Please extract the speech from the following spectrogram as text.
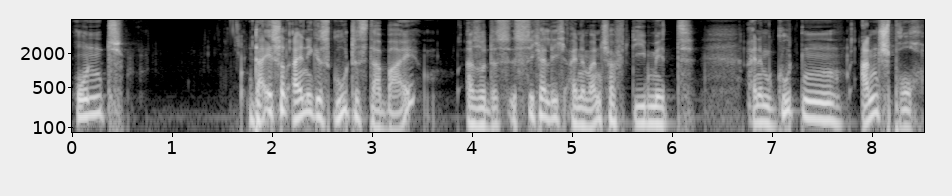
Und da ist schon einiges Gutes dabei. Also das ist sicherlich eine Mannschaft, die mit einem guten Anspruch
